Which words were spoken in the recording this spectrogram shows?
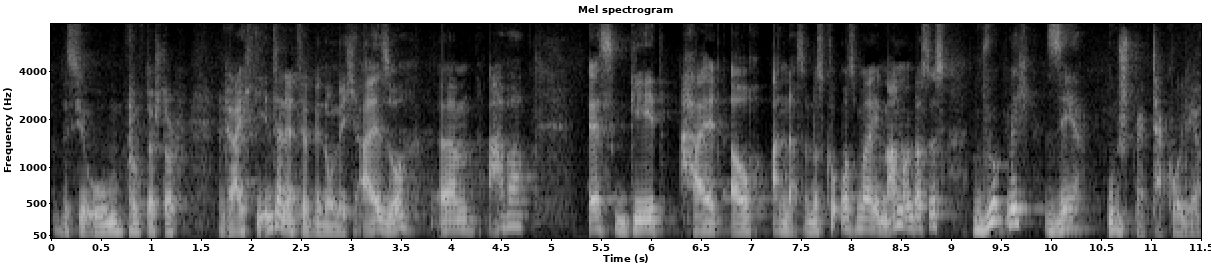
bis hier oben, fünfter Stock, reicht die Internetverbindung nicht. Also, ähm, aber es geht halt auch anders. Und das gucken wir uns mal eben an. Und das ist wirklich sehr unspektakulär.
